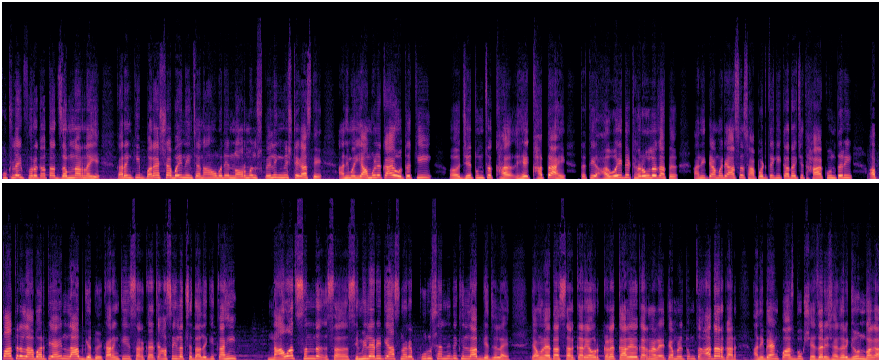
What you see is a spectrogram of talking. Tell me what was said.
कुठलाही फरक आता जमणार नाही आहे कारण की बऱ्याचशा बहिणींच्या नावामध्ये नॉर्मल स्पेलिंग मिस्टेक असते. आणि मग यामुळे काय होतं की जे तुमचं खा हे खातं आहे तर ते अवैध ठरवलं जातं आणि त्यामध्ये असं सापडतं की कदाचित हा कोणतरी अपात्र लाभार्थी आहे आणि लाभ घेतोय. कारण की सरकारच्या असंही लक्षात आलं की काही नावात संद सिमिलॅरिटी असणाऱ्या पुरुषांनी देखील लाभ घेतलेला आहे. त्यामुळे आता सरकार यावर कडक कार्य करणार आहे. त्यामुळे तुमचं आधार कार्ड आणि बँक पासबुक शेजारी शेजारी घेऊन बघा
